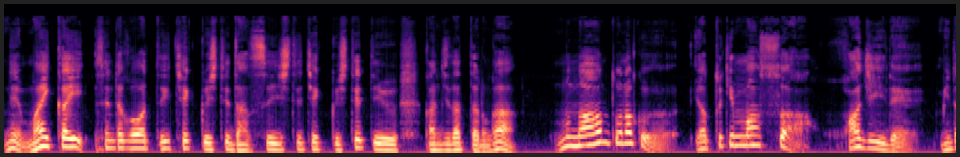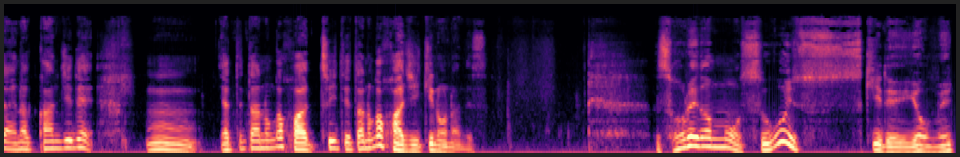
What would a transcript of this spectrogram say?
ね、毎回洗濯終わってチェックして脱水してチェックしてっていう感じだったのが、もうなんとなくやっときますわ。ファジーで。みたいな感じで、うん、やってたのが、ファ、ついてたのがファジー機能なんです。それがもうすごいきで、いや、めっ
